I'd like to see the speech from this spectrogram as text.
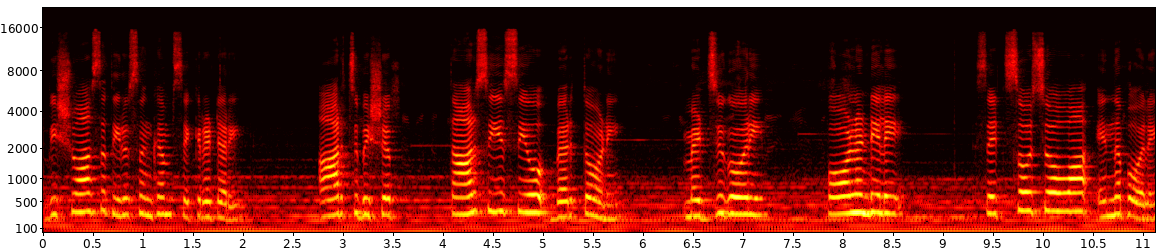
വിശ്വാസ തിരുസംഘം secretary archbishop Tarcisio Bertone Medjugorje പോളണ്ടിലെ സെറ്റ്സോച്ചോവ എന്ന പോലെ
